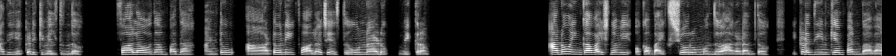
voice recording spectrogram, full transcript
అది ఎక్కడికి వెళ్తుందో. ఫాలో అవుదాం పదా అంటూ ఆ ఆటోని ఫాలో చేస్తూ ఉన్నాడు విక్రమ్. అను ఇంకా వైష్ణవి ఒక బైక్ షోరూమ్ ముందు ఆగడంతో ఇక్కడ దీనికేం పని బావా?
